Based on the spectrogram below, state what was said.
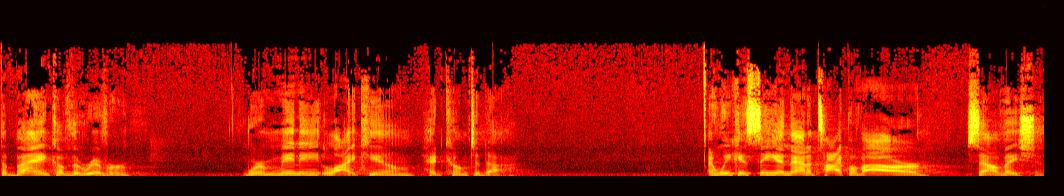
the bank of the river, where many like him had come to die. And we can see in that a type of our salvation.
